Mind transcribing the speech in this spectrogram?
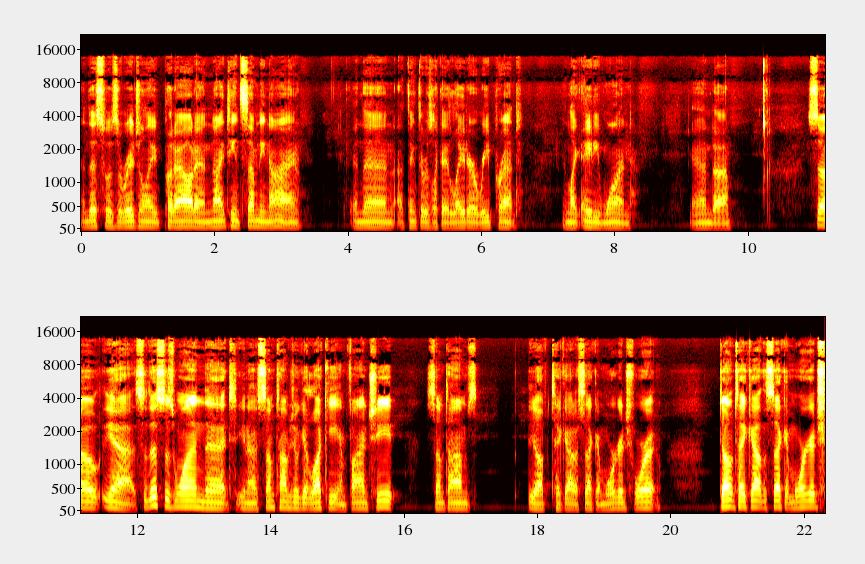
And this was originally put out in 1979, and then I think there was like a later reprint in like 81. And uh, so yeah, so this is one that you know sometimes you'll get lucky and find cheap. Sometimes you'll have to take out a second mortgage for it. Don't take out the second mortgage.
